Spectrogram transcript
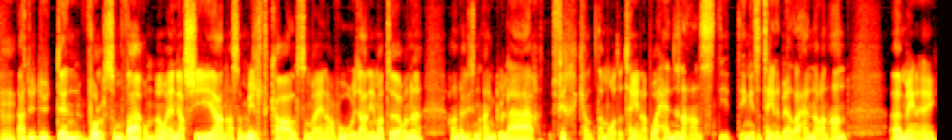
Mm. at du, du, det er en voldsom varme og energi i den. Altså Milt Carl, som var en av hovedanimatørene, har en veldig sånn angulær, firkanta måte å tegne på. Hendene hans de, Det er ingen som tegner bedre hender enn han, uh, mener jeg.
